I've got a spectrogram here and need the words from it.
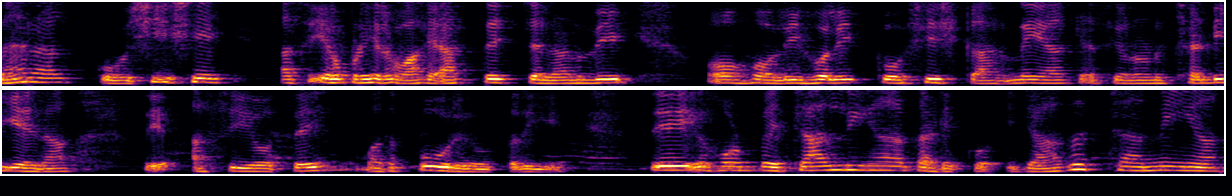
ਬਹਿਰਾਲ ਕੋਸ਼ਿਸ਼ ਹੈ ਅਸੀਂ ਆਪਣੀ ਰਵਾਇਤ ਤੇ ਚੱਲਣ ਦੀ ਉਹ ਹੌਲੀ ਹੌਲੀ ਕੋਸ਼ਿਸ਼ ਕਰਨੇ ਆ ਕਿ ਅਸੀਂ ਉਹਨਾਂ ਨੂੰ ਛੱਡੀਏ ਨਾ ਤੇ ਅਸੀਂ ਉਤੇ ਮਤਲਬ ਪੂਰੇ ਉਤਰੀਏ। ਤੇ ਹੁਣ ਮੈਂ ਚੱਲਨੀ ਆ ਤੁਹਾਡੇ ਕੋ ਇਜਾਜ਼ਤ ਚਾਹਨੀ ਆ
